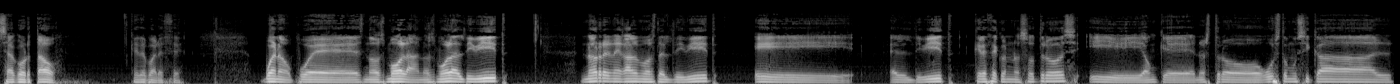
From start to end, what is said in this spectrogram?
Se ha cortado. ¿Qué te parece? Bueno, pues nos mola, nos mola el D-Beat. No renegamos del D-Beat. Y el D-Beat crece con nosotros. Y aunque nuestro gusto musical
